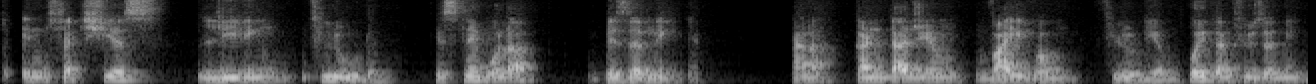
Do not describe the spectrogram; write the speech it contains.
तो इन्फेक्शियस लिविंग फ्लूड किसने बोला? बेजरनिक ने है ना? कंटाजियम वाइवम फ्लूडियम कोई कंफ्यूजन नहीं।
